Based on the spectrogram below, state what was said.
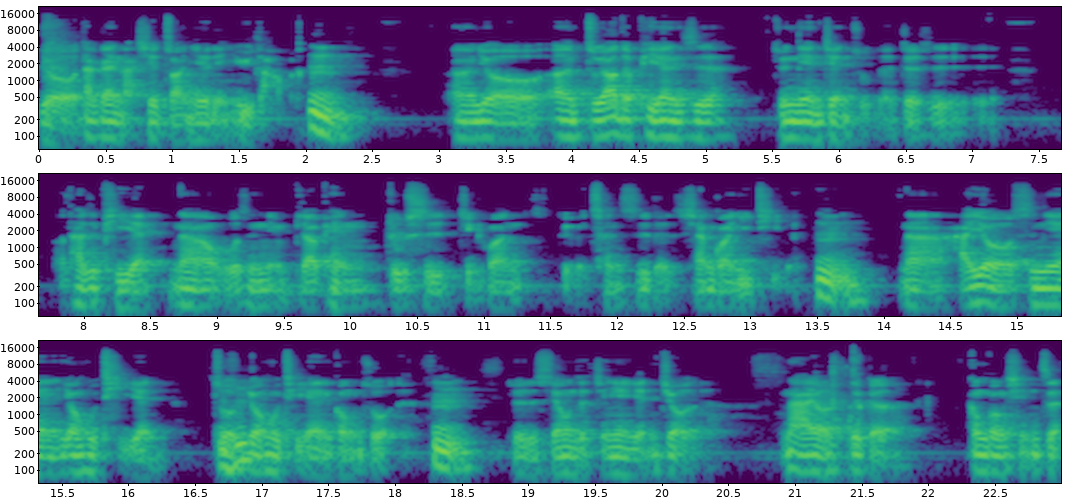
有大概哪些专业领域的好了。嗯嗯，有呃，主要的 PM 是就念建筑的，就是、呃他是 PM，那我是念比较偏都市景观这个城市的相关议题的。嗯那还有是念用户体验，做用户体验工作的，嗯就是使用者经验研究的。那还有这个公共行政，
